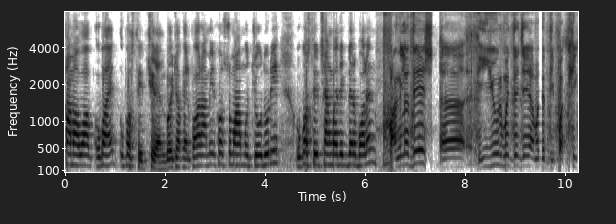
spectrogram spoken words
শামাওয়াব ওবায়দ উপস্থিত ছিলেন। বৈঠকের পর আমির খসরু মাহমুদ, চৌধুরী উপস্থিত সাংবাদিকদের বলেন, বাংলাদেশ ইউর মধ্যে যে আমাদের দ্বিপাক্ষিক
